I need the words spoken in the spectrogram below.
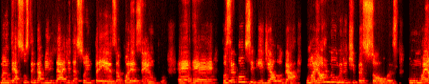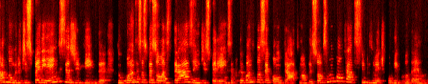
manter a sustentabilidade da sua empresa. Por exemplo, é, é, você conseguir dialogar com o maior número de pessoas, com o maior número de experiências de vida, do quanto essas pessoas trazem de experiência, porque quando você contrata uma pessoa, você não contrata simplesmente o currículo dela.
